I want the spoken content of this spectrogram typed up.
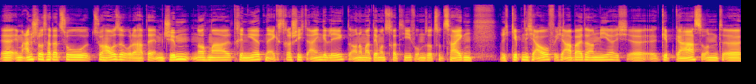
Äh, Im Anschluss hat er zu, zu Hause oder hat er im Gym nochmal trainiert, eine Extraschicht eingelegt, auch nochmal demonstrativ, um so zu zeigen, ich gebe nicht auf, ich arbeite an mir, ich äh, gebe Gas und äh,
